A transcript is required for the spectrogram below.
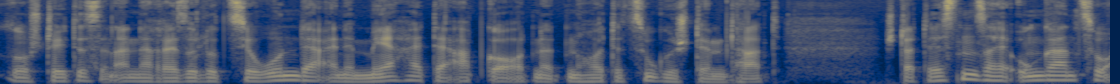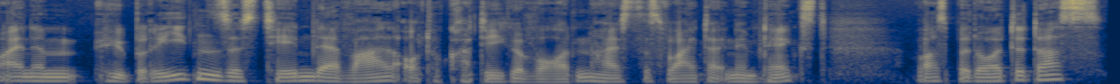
So steht es in einer Resolution, der eine Mehrheit der Abgeordneten heute zugestimmt hat. Stattdessen sei Ungarn zu einem hybriden System der Wahlautokratie geworden, heißt es weiter in dem Text. Was bedeutet das?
